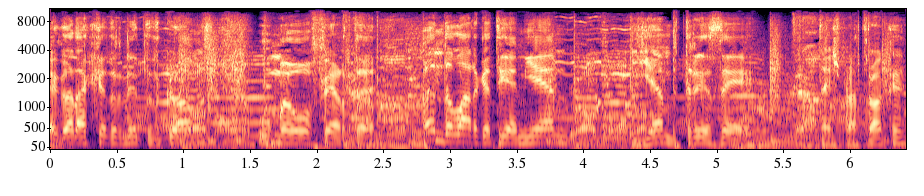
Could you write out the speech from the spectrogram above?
Agora a caderneta de cromos, uma oferta banda larga TMN e AMB 3E. Tens para a troca?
